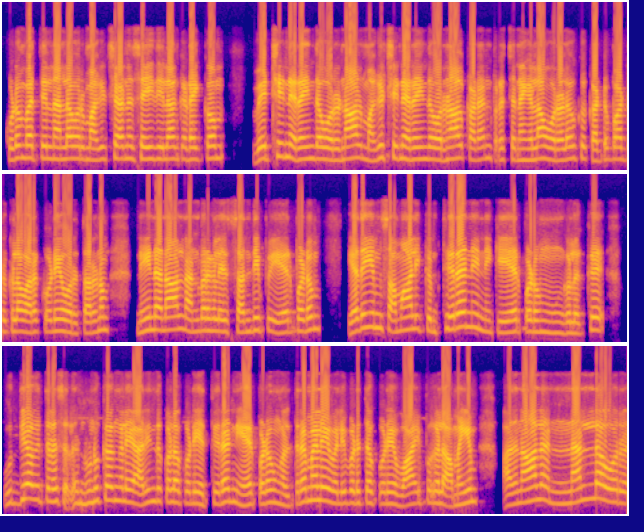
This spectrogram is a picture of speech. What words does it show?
குடும்பத்தில் நல்ல ஒரு மகிழ்ச்சியான செய்திலாம் கிடைக்கும். வெற்றி நிறைந்த ஒரு நாள் மகிழ்ச்சி நிறைந்த ஒரு நாள். கடன் பிரச்சனைகள்லாம் ஓரளவுக்கு கட்டுப்பாட்டுக்குள்ள வரக்கூடிய ஒரு தருணம். நீண்ட நாள் நண்பர்களை சந்திப்பு ஏற்படும். எதையும் சமாளிக்கும் திறன் இன்னைக்கு ஏற்படும் உங்களுக்கு. உத்தியோகத்துல சில நுணுக்கங்களை அறிந்து கொள்ளக்கூடிய திறன் ஏற்படும். உங்கள் திறமையை வெளிப்படுத்தக்கூடிய வாய்ப்புகள் அமையும். அதனால நல்ல ஒரு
